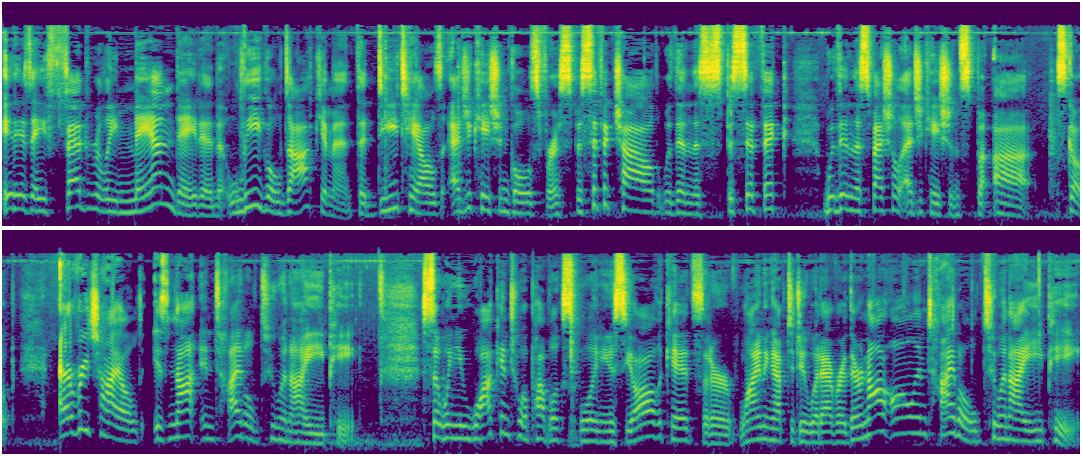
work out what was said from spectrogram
It is a federally mandated legal document that details education goals for a specific child within the specific within the special education uh, scope every child is not entitled to an IEP. So when you walk into a public school and you see all the kids that are lining up to do whatever, they're not all entitled to an IEP.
